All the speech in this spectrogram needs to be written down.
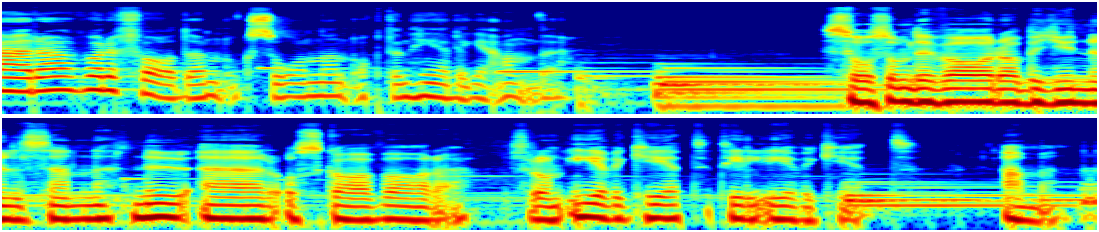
Ära vare Fadern och Sonen och den helige Ande så som det var av begynnelsen, nu är och ska vara, från evighet till evighet. Amen.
